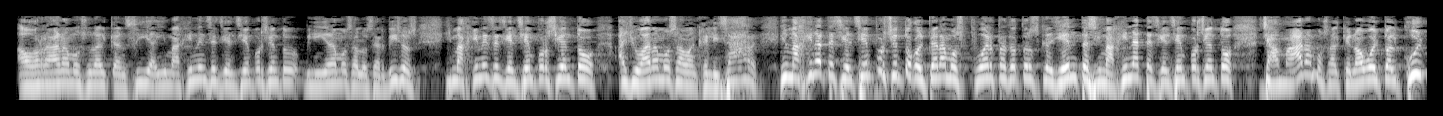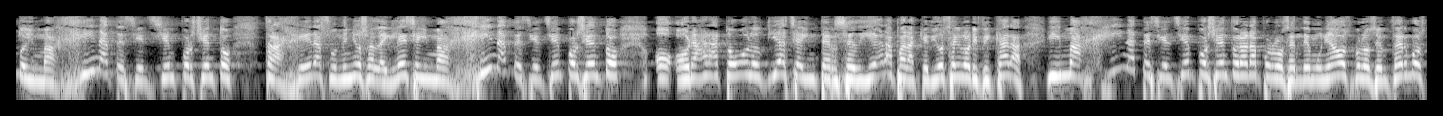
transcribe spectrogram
ahorráramos una alcancía. Imagínense si el 100% viniéramos a los servicios. Imagínense si el 100% ayudáramos a evangelizar. Imagínate si el 100% golpeáramos puertas de otros creyentes. Imagínate si el 100% llamáramos al que no ha vuelto al culto. Imagínate si el 100% trajera a sus niños a la iglesia. Imagínate si el 100% orara todos los días y intercediera para que Dios se glorificara. Imagínate si el 100% orara por los endemoniados, por los enfermos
